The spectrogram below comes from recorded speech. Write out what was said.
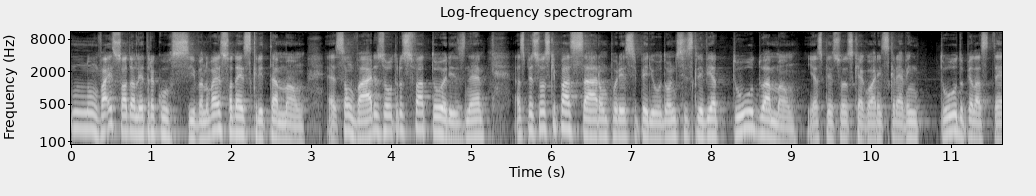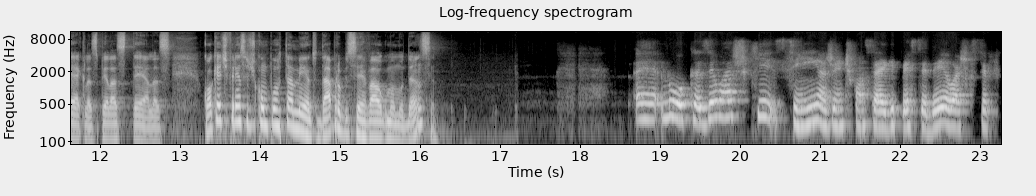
não vai só da letra cursiva, não vai só da escrita à mão. É, são vários outros fatores, né? As pessoas que passaram por esse período onde se escrevia tudo à mão e as pessoas que agora escrevem tudo pelas teclas, pelas telas. Qual é a diferença de comportamento? Dá para observar alguma mudança? É, Lucas, eu acho que sim, a gente consegue perceber. Eu acho que você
